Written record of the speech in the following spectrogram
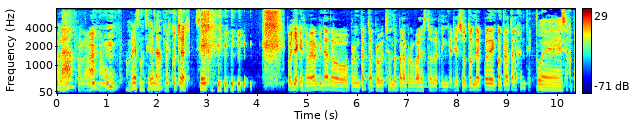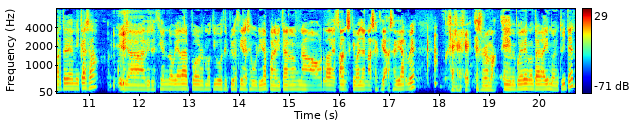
Hola, Hola, aún. hombre, funciona. ¿Me escuchas? Sí, Oye, que se me había olvidado preguntarte, aprovechando para probar esto de Ringer y eso, ¿dónde puede encontrarte la gente? pues aparte de mi casa, cuya dirección no voy a dar por motivos de privacidad y seguridad para evitar una horda de fans que vayan a asedia- asediarme. Jejeje, es broma. Eh, me pueden encontrar ahí mismo en Twitter.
